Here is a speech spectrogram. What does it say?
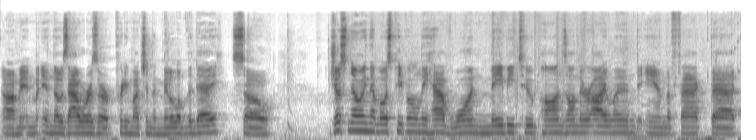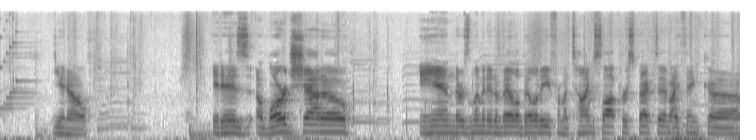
Um, and, and those hours are pretty much in the middle of the day. So just knowing that most people only have one, maybe two ponds on their island, and the fact that, you know, it is a large shadow, and there's limited availability from a time slot perspective. I think, uh,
